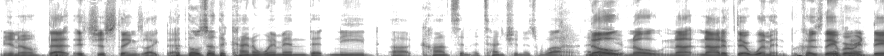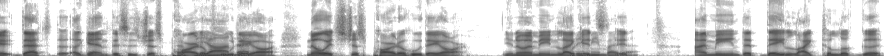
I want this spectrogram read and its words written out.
You know that it's just things like that. But those are the kind of women that need uh, constant attention as well. No, no, not not if they're women because they've Okay. already. They, that's again, this is just part of who beyond they are. No, it's just part of who they are. You know what I mean? Like do you it's. mean by it- that? I mean that they like to look good.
